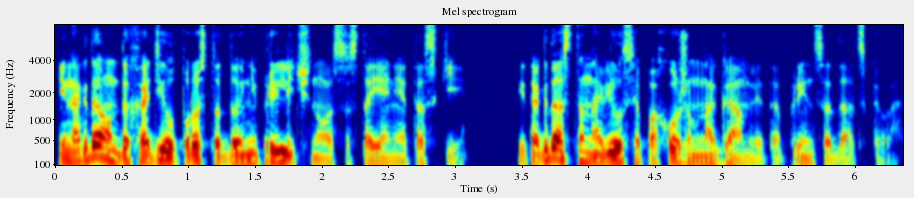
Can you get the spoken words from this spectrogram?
Иногда он доходил просто до неприличного состояния тоски, и тогда становился похожим на Гамлета, принца датского.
